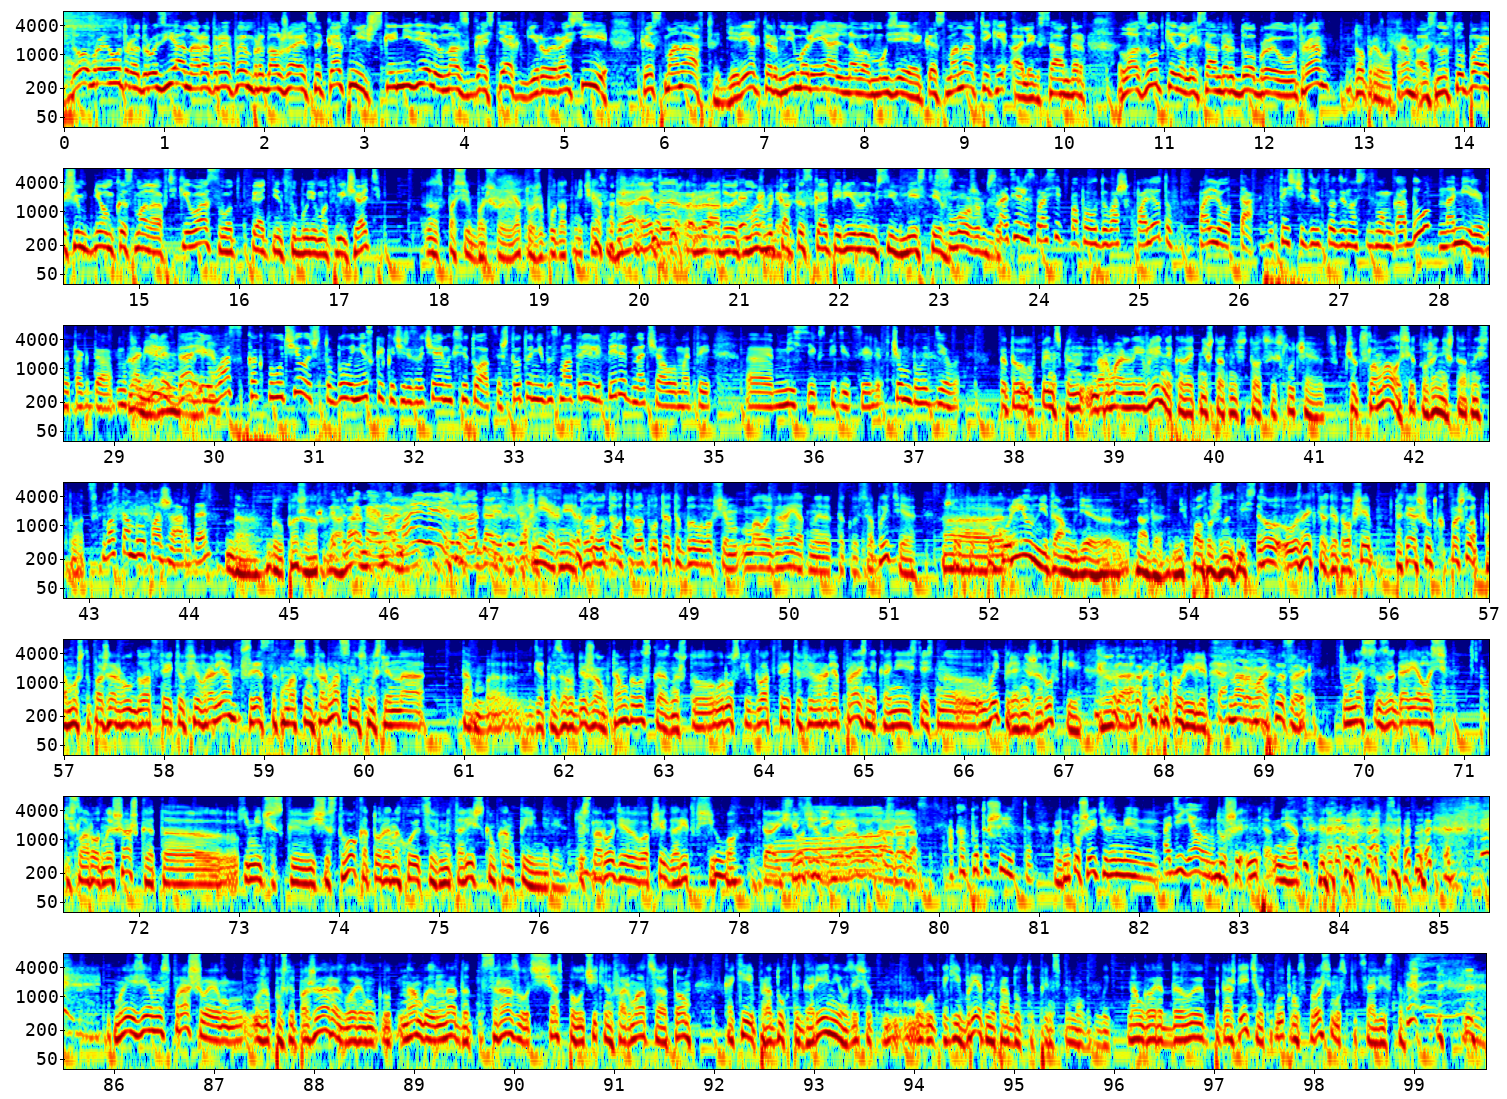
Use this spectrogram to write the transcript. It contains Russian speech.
Доброе утро, друзья! На Ретро ФМ продолжается космическая неделя. У нас в гостях Герой России, космонавт, директор Мемориального музея космонавтики Александр Лазуткин. Александр, доброе утро. Доброе утро. А с наступающим днем космонавтики вас. Вот пятницу будем отмечать. Э, Спасибо большое, я тоже буду отмечать. Да, это радует. Может быть, как-то скооперируемся вместе. Сложимся. Хотели спросить по поводу ваших полетов. Полета. В 1997 году на Мире вы тогда находились, да? И у вас как получилось, что было несколько чрезвычайных ситуаций? Что-то не досмотрели перед началом этой э, миссии, экспедиции? Или в чем было дело? Это, в принципе, нормальное явление, когда эти нештатные ситуации случаются. Что-то сломалось, это уже нештатная ситуация. У вас там был пожар, да? Да, был пожар. Да, это на- такая нормальная или штатная ситуация? Нет, нет, вот, вот- вот- вот это было вообще маловероятное такое событие. Что, А, покурил не там, где надо, не в положенном месте. Ну, вы знаете, как это вообще такая шутка пошла, потому что пожар был 23 февраля в средствах массовой информации, ну, в смысле, на там э, где-то за рубежом, там было сказано, что у русских 23 февраля праздник, они, естественно, выпили, они же русские, Ну да. и покурили. Нормально так. У нас загорелась кислородная шашка. Это химическое вещество, которое находится в металлическом контейнере. В кислороде вообще горит все. Да, еще Очень здорово. Да, да, да. А как потушили-то? Огнетушителями Одеялом? Туши... Нет. Мы землю спрашиваем уже после пожара, говорим, вот нам бы надо сразу вот сейчас получить информацию о том, какие продукты горения вот здесь вот могут, какие вредные продукты, в принципе, могут быть. Нам говорят, да вы подождите, вот утром спросим у специалистов.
